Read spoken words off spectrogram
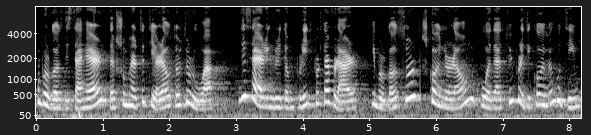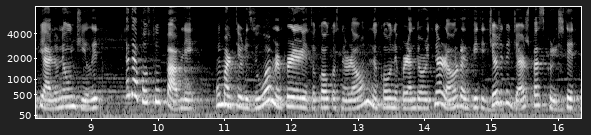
U burgos disa herë dhe shumë herë të tjera u torturua. Disa herë i ngritën pritë për ta vrarë. I burgosur, shkoi në Romë, ku edhe aty predikoi me guxim fjalën e Ungjillit. Edhe apostull Pavli u martirizua me prerje të kokës në Romë në kohën e perandorit Neron rreth vitit gjashtëdhjetë e gjashtë pas Krishtit.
